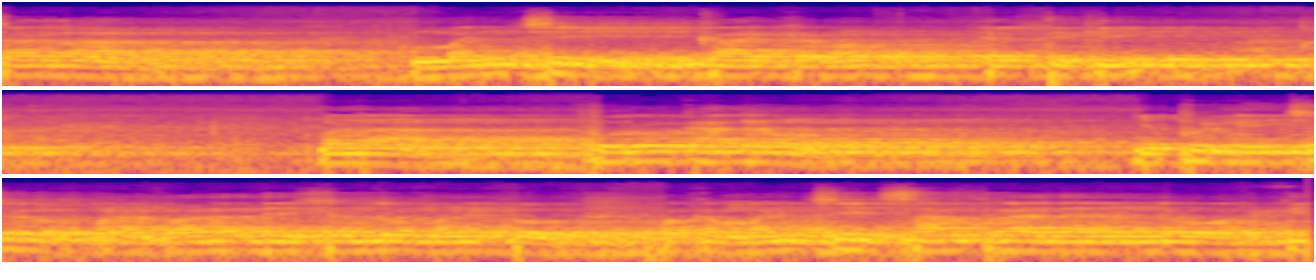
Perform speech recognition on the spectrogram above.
చాలా మంచి కార్యక్రమం హెల్త్కి. మన పూర్వకాలం ఎప్పటి నుంచో మన భారతదేశంలో మనకు ఒక మంచి సాంప్రదాయంలో ఒకటి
